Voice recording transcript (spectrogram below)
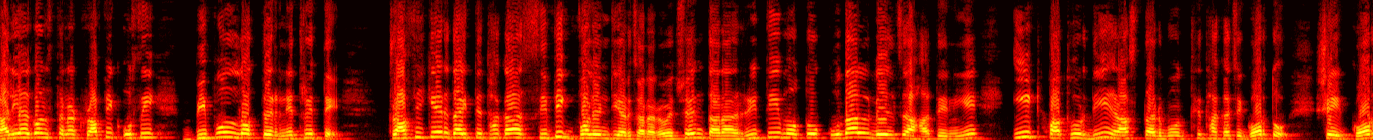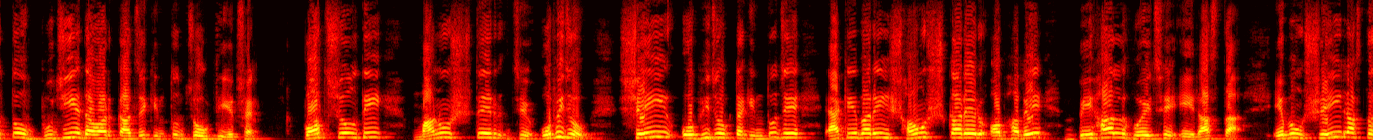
কালিয়াগঞ্জ থানার ট্রাফিক ওসি বিপুল দত্তের নেতৃত্বে ট্রাফিকের দায়িত্বে থাকা সিভিক ভলেন্টিয়ার যারা রয়েছেন, তারা রীতিমতো কোদাল বেলচা হাতে নিয়ে ইট পাথর দিয়ে রাস্তার মধ্যে থাকা যে গর্ত, সেই গর্ত বুঝিয়ে দেওয়ার কাজে কিন্তু যোগ দিয়েছেন। পথ চলতি মানুষদের যে অভিযোগ, সেই অভিযোগটা কিন্তু যে একেবারেই সংস্কারের অভাবে বেহাল হয়েছে এই রাস্তা। এবং সেই রাস্তা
